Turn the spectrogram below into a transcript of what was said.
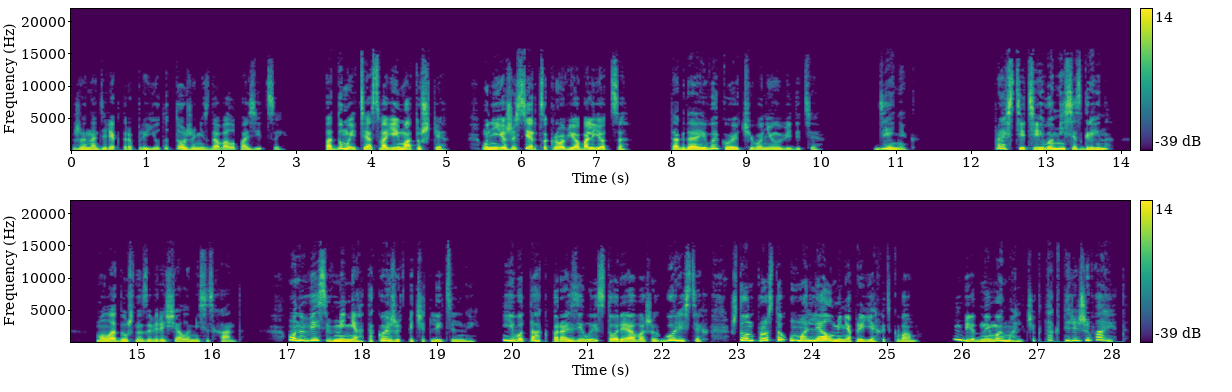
Жена директора приюта тоже не сдавала позиций. Подумайте о своей матушке. У нее же сердце кровью обольется. Тогда и вы кое-чего не увидите. Денег. Простите его, миссис Грин, малодушно заверещала миссис Хант. Он весь в меня, такой же впечатлительный. Его так поразила история о ваших горестях, что он просто умолял меня приехать к вам. Бедный мой мальчик так переживает.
